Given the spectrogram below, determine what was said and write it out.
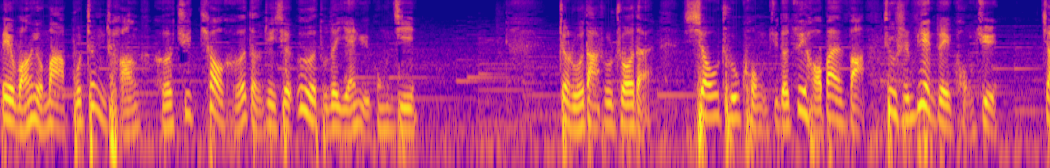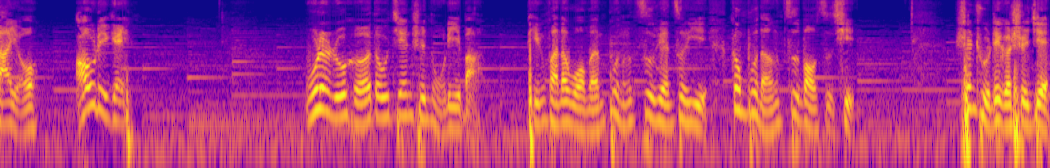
被网友骂不正常和去跳河等这些恶毒的言语攻击。正如大叔说的，消除恐惧的最好办法就是面对恐惧，加油，奥利给！无论如何都坚持努力吧。平凡的我们不能自怨自艾，更不能自暴自弃。身处这个世界，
